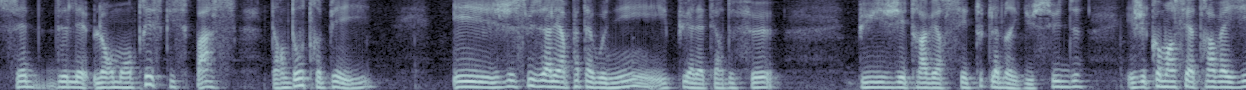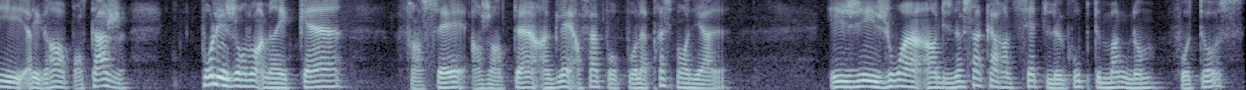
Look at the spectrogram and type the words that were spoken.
c'est de leur montrer ce qui se passe dans d'autres pays et je suis allée en Patagonie et puis à la Terre de Feu. Puis j'ai traversé toute l'Amérique du Sud et j'ai commencé à travailler à des grands reportages pour les journaux américains, français, argentins, anglais, enfin pour, pour la presse mondiale. Et j'ai joint en 1947 le groupe de Magnum Photos,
